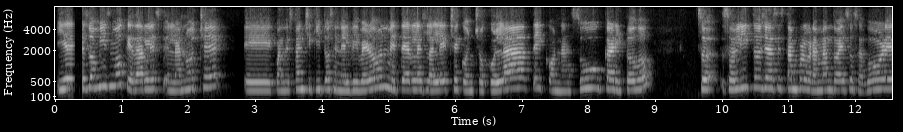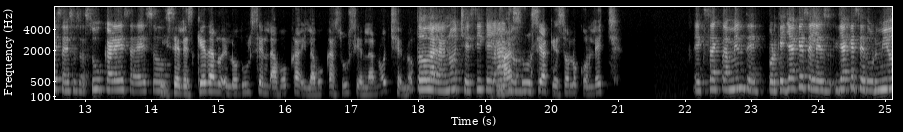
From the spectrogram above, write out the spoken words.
Y es lo mismo que darles en la noche, eh, cuando están chiquitos en el biberón, meterles la leche con chocolate y con azúcar y todo solitos ya se están programando a esos sabores, a esos azúcares, a eso. Y se les queda lo, dulce en la boca y la boca sucia en la noche, ¿no? Toda la noche, sí, claro. Más sucia que solo con leche. Exactamente, porque ya que se les, ya que se durmió,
